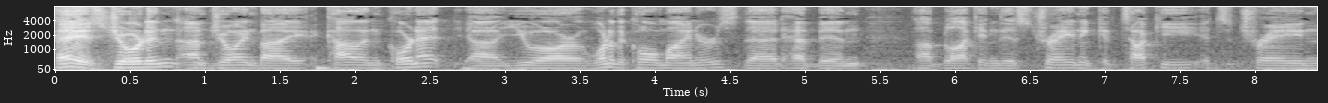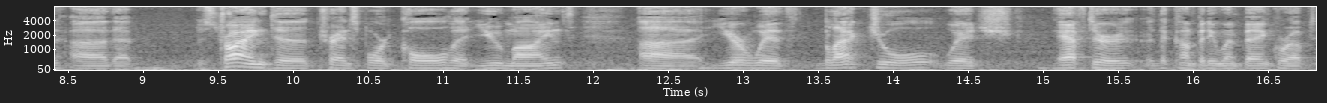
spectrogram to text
Hey, it's Jordan. I'm joined by Colin Cornett. Uh, you are one of the coal miners that have been uh, blocking this train in Kentucky. It's a train uh, that is trying to transport coal that you mined. Uh, you're with Blackjewel, which after the company went bankrupt,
